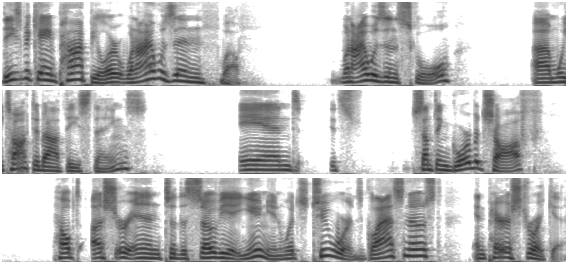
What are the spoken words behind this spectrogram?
these became popular when I was in, well, when I was in school. Um, we talked about these things, and it's something Gorbachev helped usher into the Soviet Union, which two words, glasnost and perestroika.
